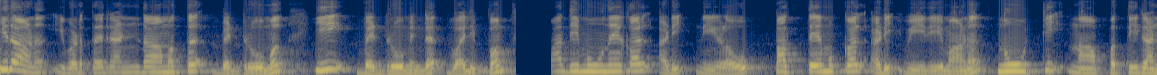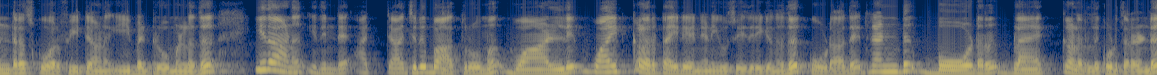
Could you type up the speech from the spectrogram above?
ഇതാണ് ഇവിടുത്തെ രണ്ടാമത്തെ ബെഡ്റൂം. ഈ ബെഡ്റൂമിന്റെ വലിപ്പം പതിമൂന്നേകാൽ അടി നീളവും പത്തേ മുക്കാൽ അടി വീതിയുമാണ്. നൂറ്റി നാൽപ്പത്തി രണ്ടര സ്ക്വയർ ഫീറ്റ് ആണ് ഈ ബെഡ്റൂം ഉള്ളത്. ഇതാണ് ഇതിന്റെ അറ്റാച്ച്ഡ് ബാത്റൂം വാളിൽ വൈറ്റ് കളർ ടൈൽ തന്നെയാണ് യൂസ് ചെയ്തിരിക്കുന്നത്. കൂടാതെ രണ്ട് ബോർഡർ ബ്ലാക്ക് കളറിൽ കൊടുത്തിട്ടുണ്ട്.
